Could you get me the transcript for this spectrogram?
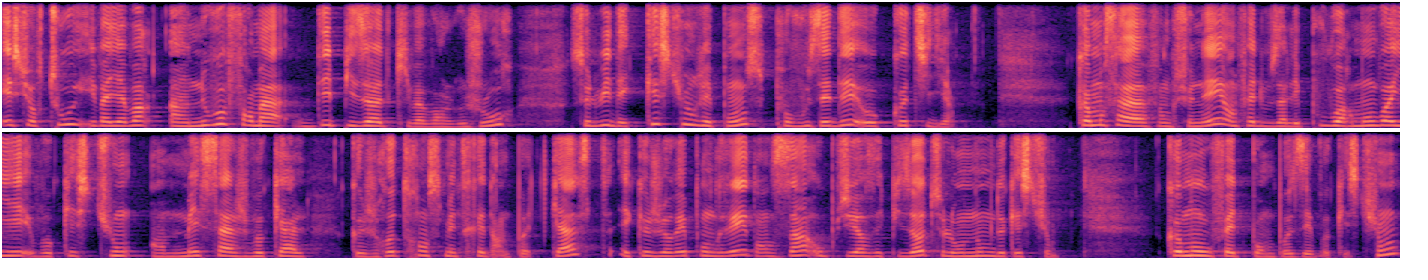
Et surtout, il va y avoir un nouveau format d'épisode qui va voir le jour, celui des questions-réponses pour vous aider au quotidien. Comment ça va fonctionner? En fait, vous allez pouvoir m'envoyer vos questions en message vocal que je retransmettrai dans le podcast et que je répondrai dans un ou plusieurs épisodes selon le nombre de questions. Comment vous faites pour me poser vos questions?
